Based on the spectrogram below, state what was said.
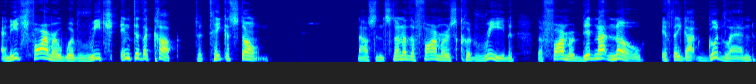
and each farmer would reach into the cup to take a stone. Now, since none of the farmers could read, the farmer did not know if they got good land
